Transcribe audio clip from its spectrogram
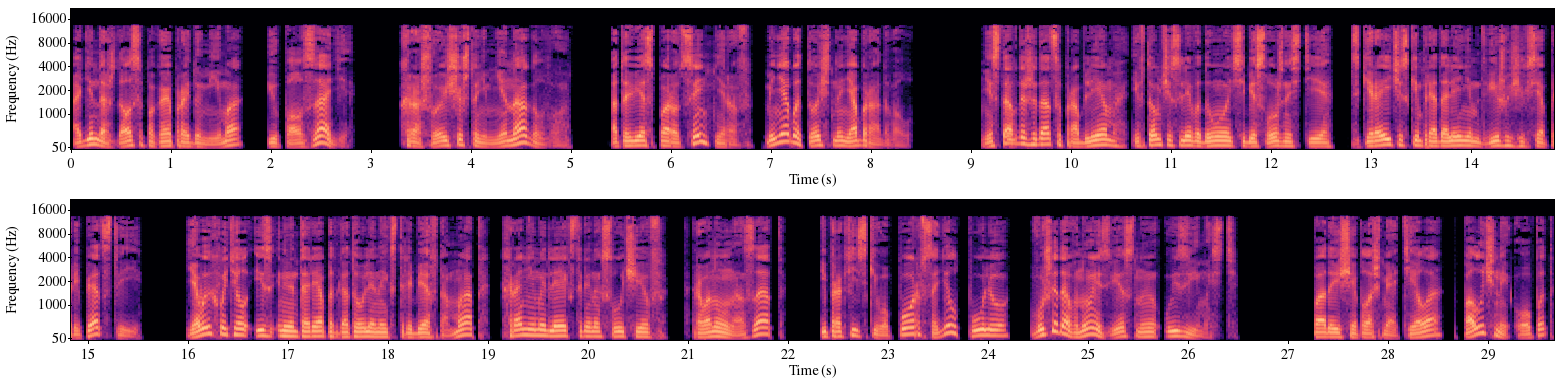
один дождался, пока я пройду мимо, и упал сзади. Хорошо еще, что не мне на голову, а то вес пару центнеров меня бы точно не обрадовал. Не став дожидаться проблем и в том числе выдумывать себе сложности с героическим преодолением движущихся препятствий, я выхватил из инвентаря подготовленный к стрельбе автомат, хранимый для экстренных случаев, рванул назад и практически в упор всадил пулю в уже давно известную уязвимость. Падающее плашмя тело, полученный опыт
